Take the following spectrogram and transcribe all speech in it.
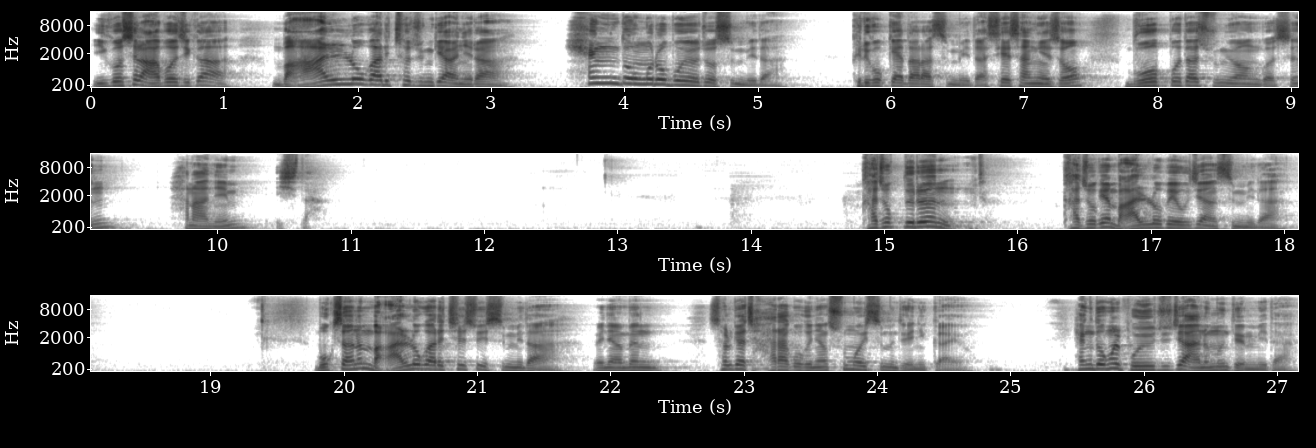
이것을 아버지가 말로 가르쳐 준 게 아니라 행동으로 보여줬습니다. 그리고 깨달았습니다. 세상에서 무엇보다 중요한 것은 하나님이시다. 가족들은 가족의 말로 배우지 않습니다. 목사는 말로 가르칠 수 있습니다. 왜냐하면 설교 잘하고 그냥 숨어 있으면 되니까요. 행동을 보여주지 않으면 됩니다.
